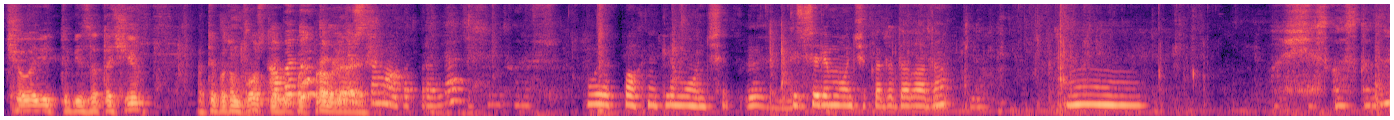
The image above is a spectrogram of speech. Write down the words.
чоловік тобі заточив, а ти потім просто А його потом ты підправляєш. будешь сама подправлять, и все будет хорошо. Ой, як пахне лимончик. Ти ще лимончика додала, да? Да. М. Вообще сказка, да?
